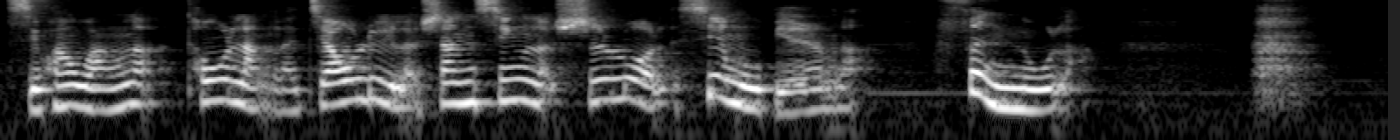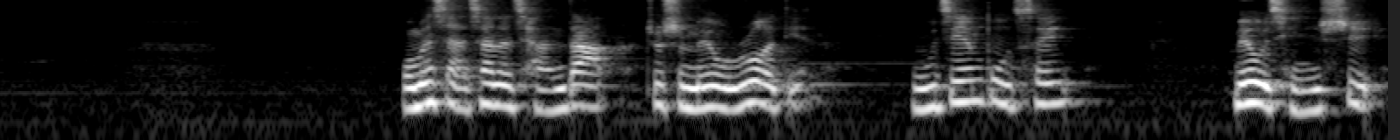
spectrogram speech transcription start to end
喜欢玩了、偷懒了、焦虑了、伤心了、失落了、羡慕别人了、愤怒了。我们想象的强大，就是没有弱点，无坚不摧。没有情绪，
